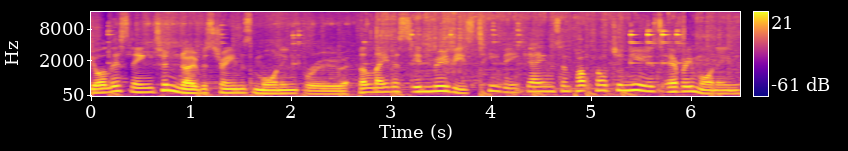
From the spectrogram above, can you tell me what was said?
You're listening to NovaStream's Morning Brew, the latest in movies, TV, games, and pop culture news every morning.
